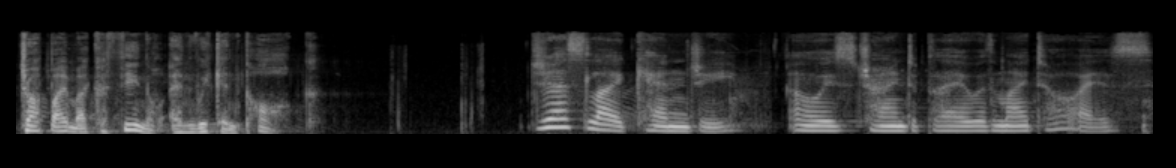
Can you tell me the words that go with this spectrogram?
drop by my casino and we can talk. Just like Kenji, always trying to play with my toys.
